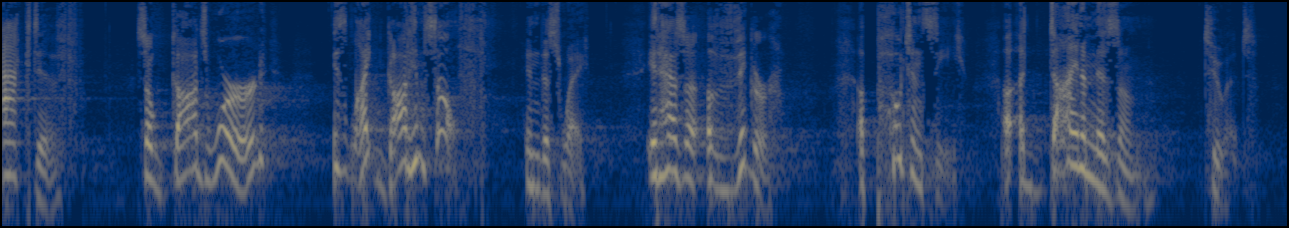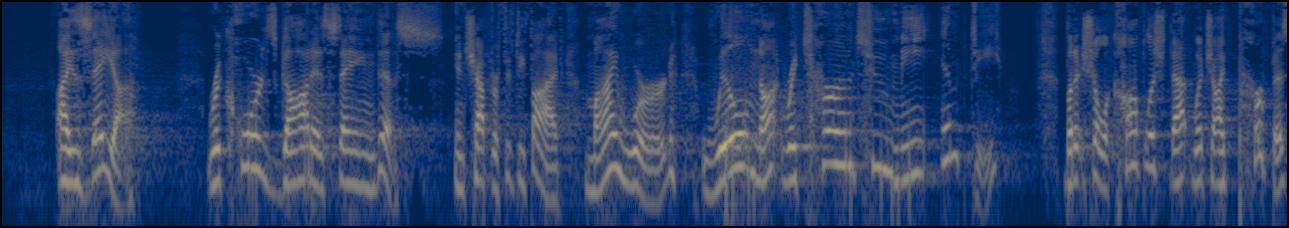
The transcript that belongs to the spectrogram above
active. So God's Word is like God Himself in this way. It has a, a vigor, a potency, a, a dynamism to it. Isaiah records God as saying this in chapter 55 My word will not return to me empty, but it shall accomplish that which I purpose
